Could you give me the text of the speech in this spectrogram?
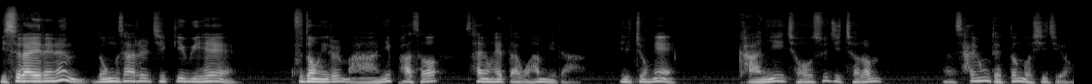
이스라엘에는 농사를 짓기 위해 구덩이를 많이 파서 사용했다고 합니다. 일종의 간이 저수지처럼 사용됐던 것이지요.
